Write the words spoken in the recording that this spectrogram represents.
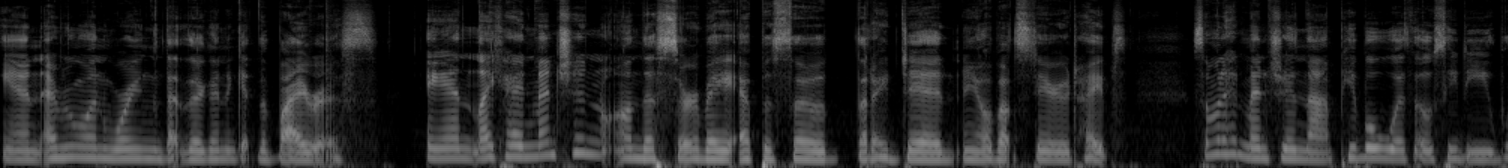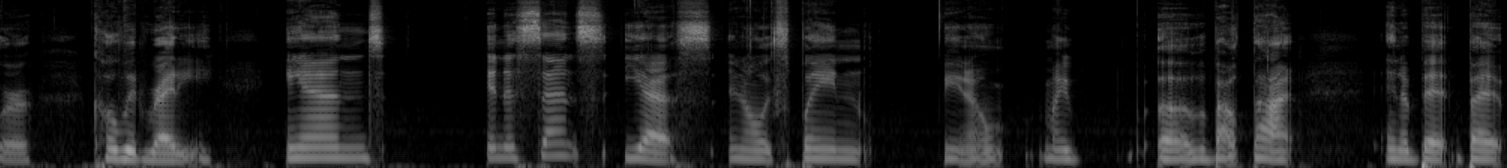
and everyone worrying that they're going to get the virus. And like I had mentioned on the survey episode that I did, you know, about stereotypes, someone had mentioned that people with OCD were COVID ready. And in a sense, yes. And I'll explain, you know, my uh, about that in a bit, but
